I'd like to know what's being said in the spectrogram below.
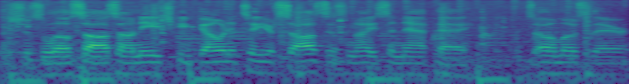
It's just a little sauce on each. Keep going until your sauce is nice and nappe. It's almost there.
